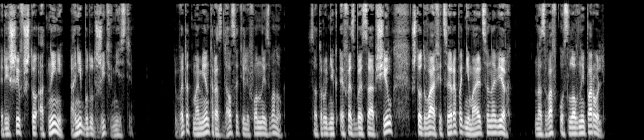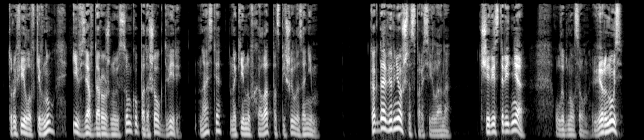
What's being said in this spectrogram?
решив, что отныне они будут жить вместе. В этот момент раздался телефонный звонок. Сотрудник ФСБ сообщил, что два офицера поднимаются наверх, назвав условный пароль. Труфилов кивнул и, взяв дорожную сумку, подошел к двери. Настя, накинув халат, поспешила за ним. «Когда вернешься?» – спросила она. «Через три дня», — улыбнулся он. «Вернусь,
